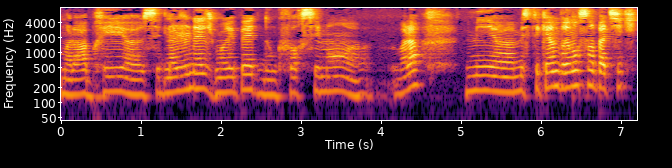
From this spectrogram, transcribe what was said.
voilà, après, euh, c'est de la jeunesse, je me répète, donc forcément, voilà. Mais, mais c'était quand même vraiment sympathique.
